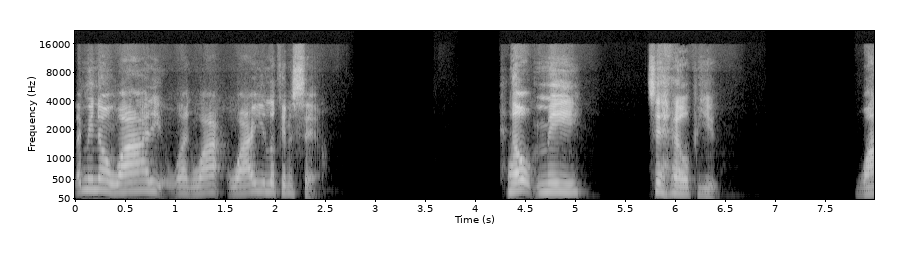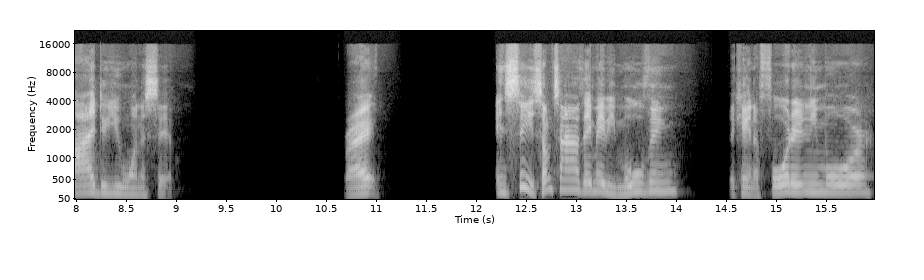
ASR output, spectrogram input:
Let me know why do you, like why why are you looking to sell? Help me to help you. Why do you want to sell? Right? And see, sometimes they may be moving, they can't afford it anymore,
